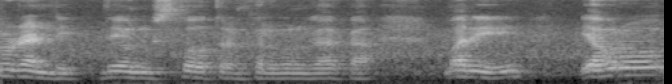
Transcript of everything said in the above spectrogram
చూడండి దేవునికి స్తోత్రం కలుగును గాక. మరి ఎవరో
